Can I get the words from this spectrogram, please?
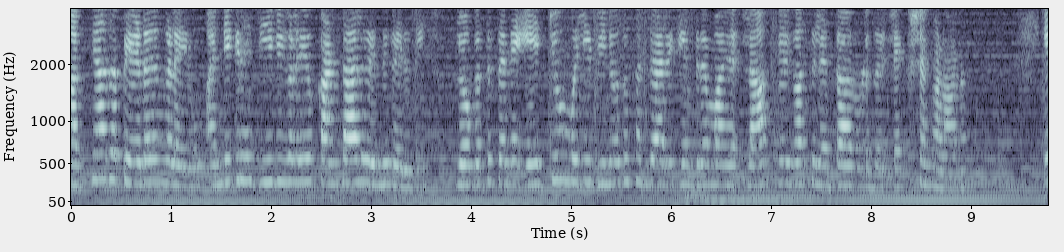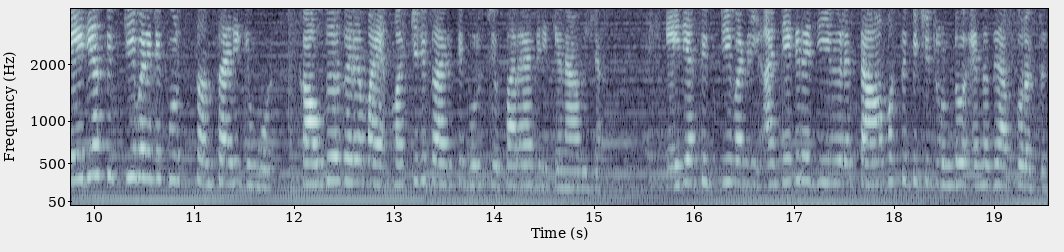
അജ്ഞാത പേടകങ്ങളെയോ അന്യഗ്രഹ ജീവികളെയോ കണ്ടാലോ എന്ന് കരുതി ലോകത്തെ തന്നെ ഏറ്റവും വലിയ വിനോദസഞ്ചാര കേന്ദ്രമായ ലാസ് വേഗാസിൽ എത്താറുള്ളത് ലക്ഷങ്ങളാണ്. ഏരിയ ഫിഫ്റ്റി വണ്ണിനെ കുറിച്ച് സംസാരിക്കുമ്പോൾ കൗതുകകരമായ മറ്റൊരു കാര്യത്തെക്കുറിച്ച് പറയാതിരിക്കാനാവില്ല. ഏരിയ ഫിഫ്റ്റി വണ്ണിൽ അന്യഗ്രഹ ജീവികളെ താമസിപ്പിച്ചിട്ടുണ്ടോ എന്നതിനപ്പുറത്ത്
